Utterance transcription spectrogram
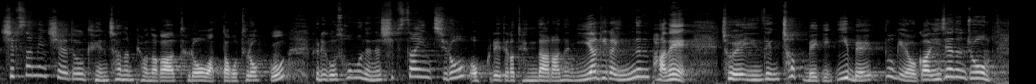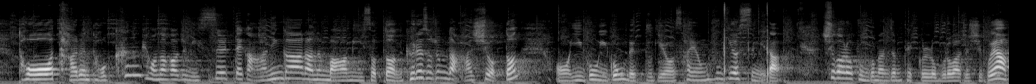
13인치에도 괜찮은 변화가 들어왔다고 들었고 그리고 소문에는 14인치로 업그레이드가 된다라는 이야기가 있는 반에 저의 인생 첫 맥인 이 맥북 에어가 이제는 좀 더 다른 더 큰 변화가 좀 있을 때가 아닌가라는 마음이 있었던 그래서 좀 더 아쉬웠던 어, 2020 맥북 에어 사용 후기였습니다. 추가로 궁금한 점 댓글로 물어봐 주시고요.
